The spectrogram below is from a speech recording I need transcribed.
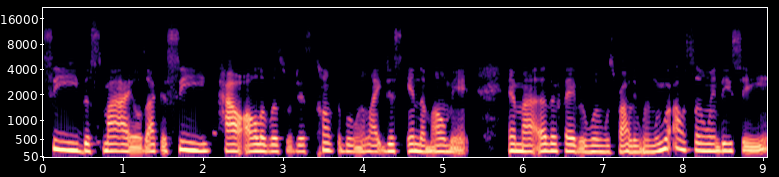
see the smiles. I could see how all of us were just comfortable and like just in the moment. And my other favorite one was probably when we were also in DC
